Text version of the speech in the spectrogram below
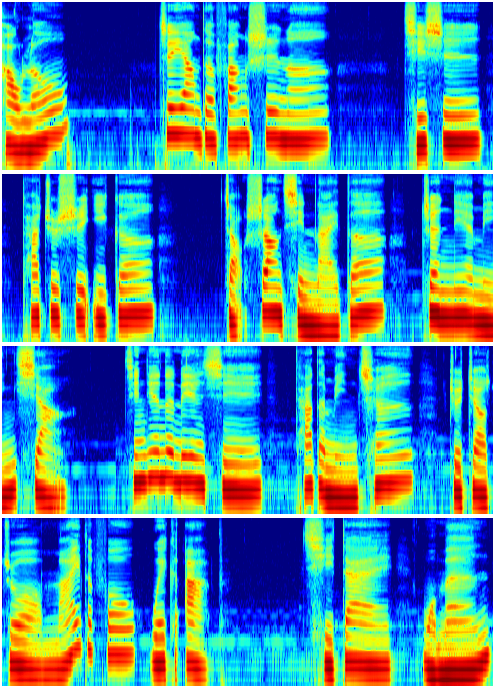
好喽，这样的方式呢，其实它就是一个。早上醒来的正念冥想，今天的练习，它的名称就叫做 Mindful Wake Up。期待我们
